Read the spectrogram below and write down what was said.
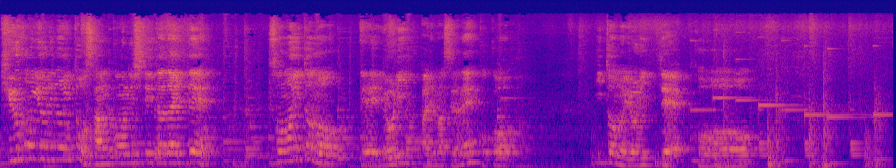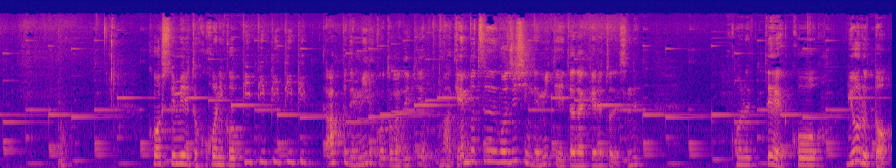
9本寄りの糸を参考にしていただいてその糸の、えー、よりありますよね。ここ糸のよりってこうこうして見るとここにこうピッピッピッピッピッアップで見ることができる。まあ現物ご自身で見ていただけるとですね。これってこう夜と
